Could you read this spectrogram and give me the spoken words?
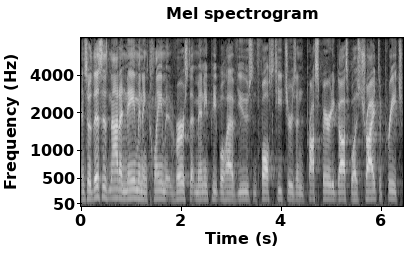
And so this is not a name and claim it verse that many people have used and false teachers and prosperity gospel has tried to preach.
